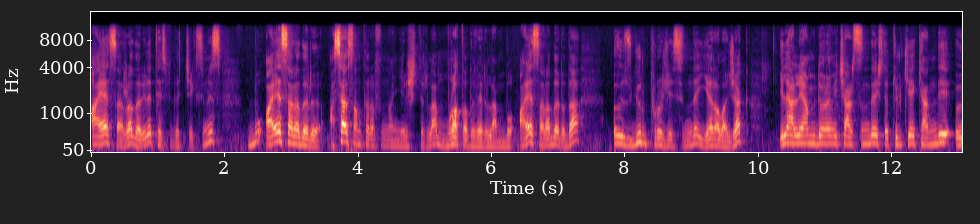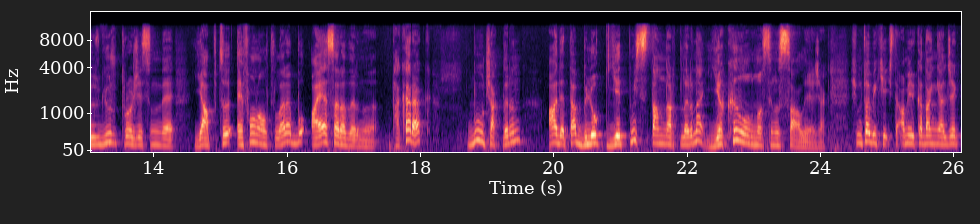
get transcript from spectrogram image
ISR radarı ile tespit edeceksiniz. Bu ISR radarı Aselsan tarafından geliştirilen, Murat adı verilen bu ISR radarı da Özgür projesinde yer alacak. İlerleyen bir dönem içerisinde işte Türkiye kendi Özgür projesinde yaptığı F-16'lara bu ISR radarını takarak bu uçakların adeta blok 70 standartlarına yakın olmasını sağlayacak. Şimdi tabii ki işte Amerika'dan gelecek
